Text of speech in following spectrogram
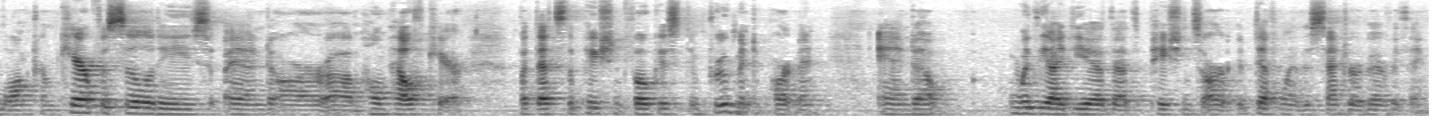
long-term care facilities and our um, home health care. But that's the Patient-Focused Improvement Department, and uh, with the idea that the patients are definitely the center of everything.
